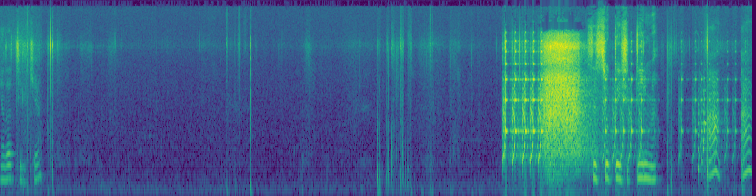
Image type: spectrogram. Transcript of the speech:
ya da tilki. Ses çok değişik değil mi? Aa, aa.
